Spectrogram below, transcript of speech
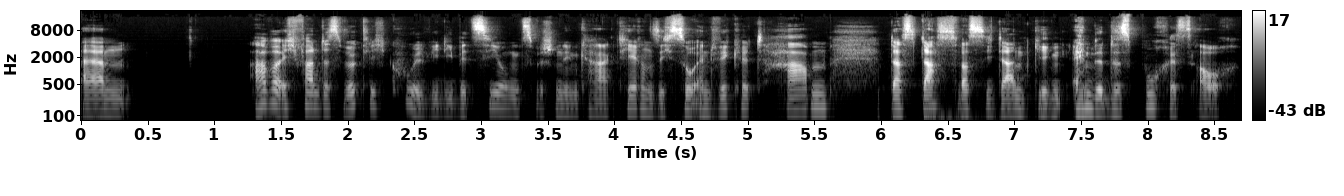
Ähm, aber ich fand es wirklich cool, wie die Beziehungen zwischen den Charakteren sich so entwickelt haben, dass das, was sie dann gegen Ende des Buches auch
